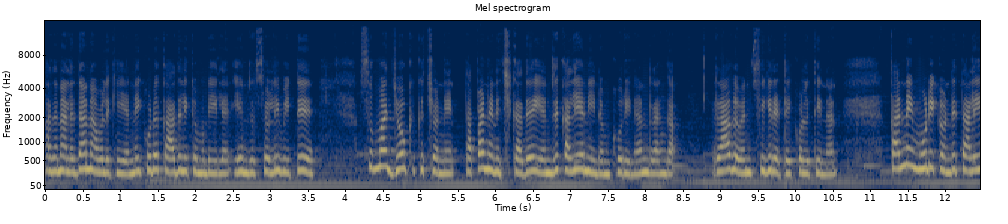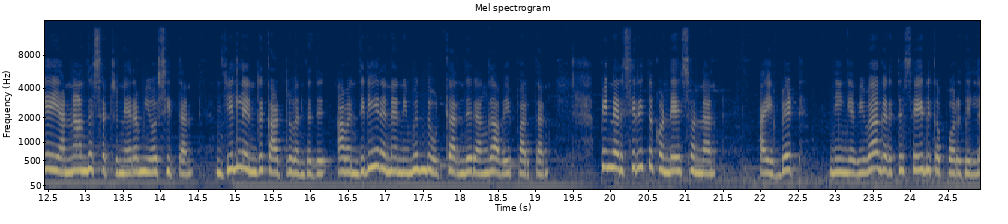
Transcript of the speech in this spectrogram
அதனால தான் அவளுக்கு என்னை கூட காதலிக்க முடியல என்று சொல்லிவிட்டு சும்மா ஜோக்குக்கு சொன்னேன். தப்பாக நினச்சிக்காதே என்று கல்யாணியிடம் கூறினான் ரங்கா. ராகவன் சிகரெட்டை கொளுத்தினான். கண்ணை மூடிக்கொண்டு தலையை அண்ணாந்து சற்று நேரம் யோசித்தான். ஜில் என்று காற்று வந்தது. அவன் திடீரென நிமிர்ந்து உட்கார்ந்து ரங்காவை பார்த்தான். பின்னர் சிரித்து கொண்டே சொன்னான் ஐ பெட் நீங்கள் விவாகரத்து செய்துக்க போகிறதில்ல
